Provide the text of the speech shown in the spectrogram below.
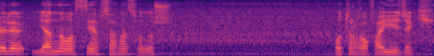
Şöyle yanlamasını yapsak nasıl olur? Motor kafayı yiyecek.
